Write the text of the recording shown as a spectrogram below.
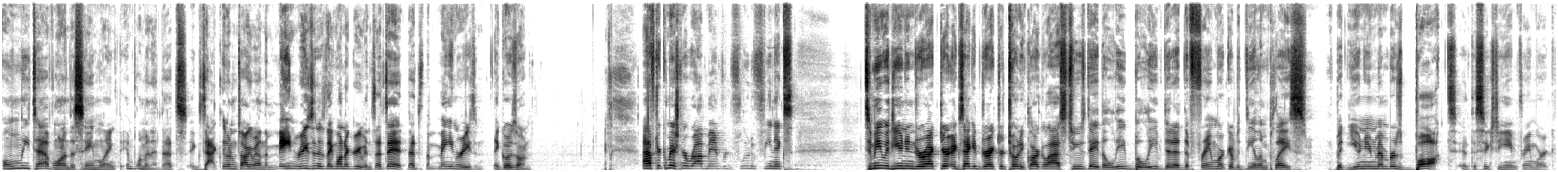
only to have one of the same length implemented. That's exactly what I'm talking about. And the main reason is they want a grievance. That's it. That's the main reason. It goes on. After Commissioner Rob Manfred flew to Phoenix to meet with Union Director, Executive Director Tony Clark last Tuesday, the league believed it had the framework of a deal in place but union members balked at the 60 game framework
